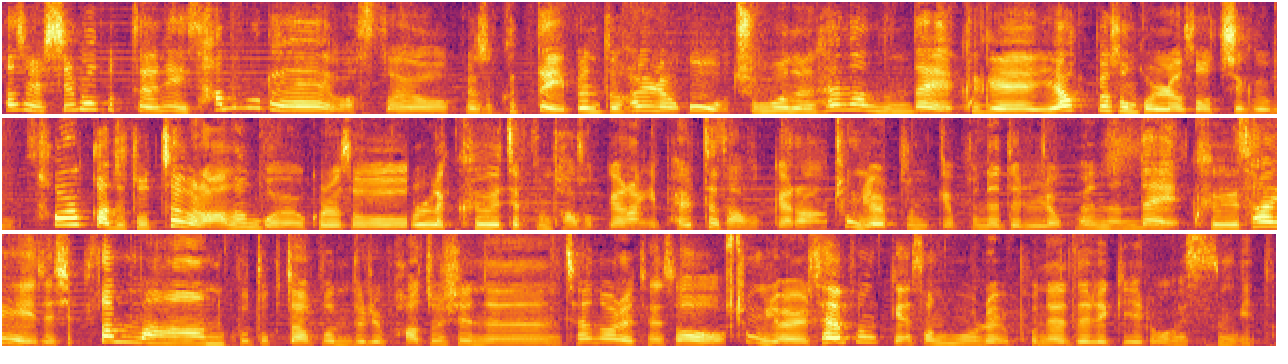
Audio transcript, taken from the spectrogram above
사실 실버 버튼이 3월에 왔어요. 그래서 그때 이벤트 하려고 주문을 해놨는데 그게 예약 배송 걸려서 지금 4월까지 도착을 안 한 거예요. 그래서 원래 그 제품 5개랑 이 벨트 5개랑 총 10분께 보내드리려고 했는데 그 사이에 이제 13만 구독자분들이 봐주시는 채널이 돼서 총 13분께 선물을 보내드리기로 했습니다.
